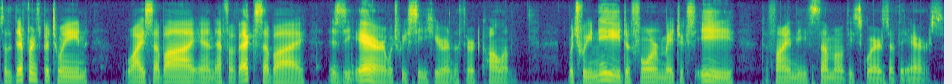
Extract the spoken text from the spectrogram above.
So the difference between y sub i and f of x sub i is the error, which we see here in the third column, which we need to form matrix E to find the sum of the squares of the errors.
